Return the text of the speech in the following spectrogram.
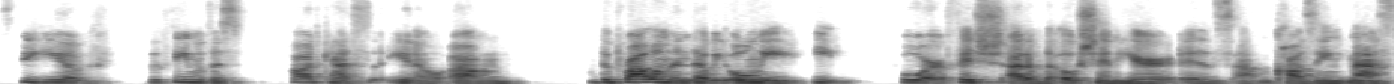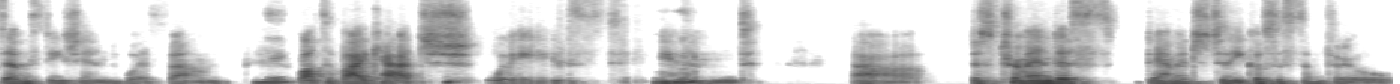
Speaking of the theme of this podcast, you know, um, the problem in that we only eat for fish out of the ocean here is um, causing mass devastation with um, mm-hmm. lots of bycatch waste mm-hmm. and uh, just tremendous damage to the ecosystem through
